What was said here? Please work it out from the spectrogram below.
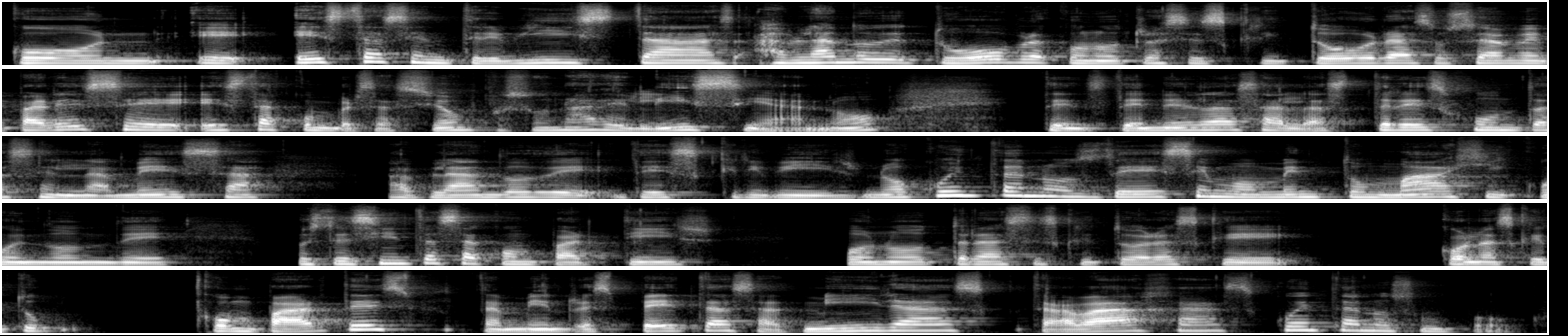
con eh, estas entrevistas, hablando de tu obra con otras escritoras? O sea, me parece esta conversación pues una delicia, ¿no? Tenerlas a las tres juntas en la mesa hablando de, de escribir, ¿no? Cuéntanos de ese momento mágico en donde pues te sientas a compartir con otras escritoras que, con las que tú compartes, también respetas, admiras, trabajas. Cuéntanos un poco.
